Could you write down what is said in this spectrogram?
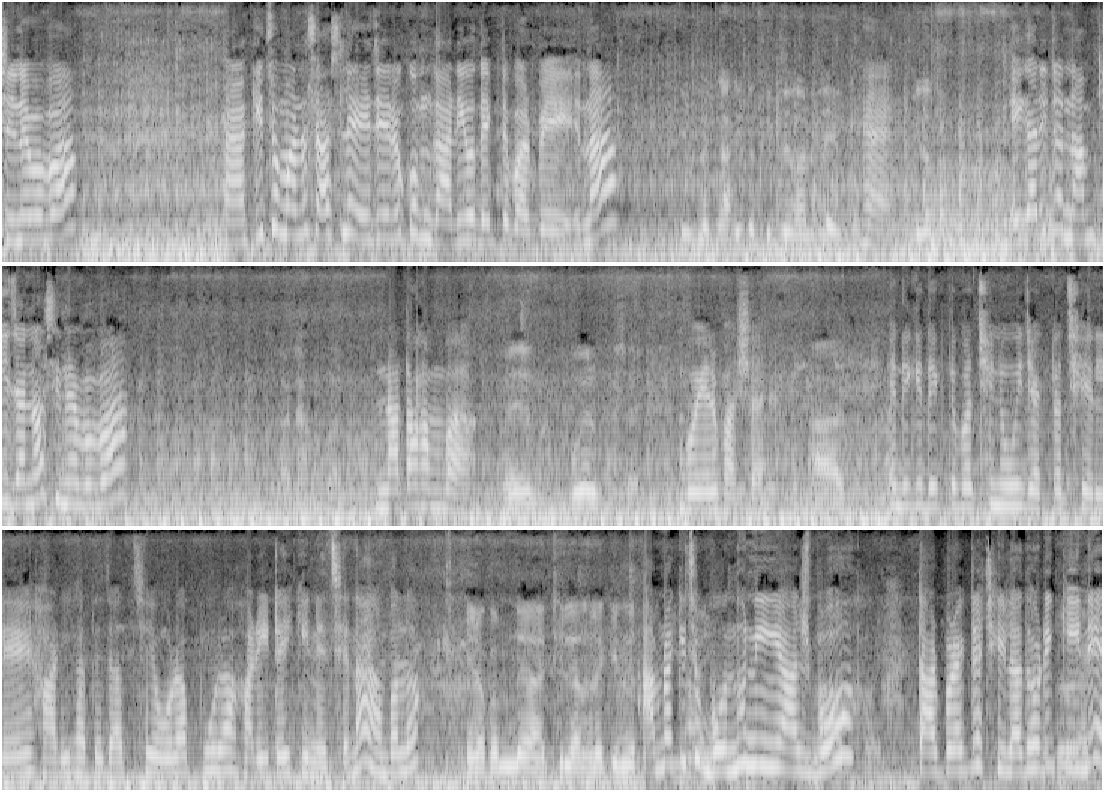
সিনে বাবা? কিছু মানুষ আসলে যে এরকম গাড়িও দেখতে পারবে না? হ্যাঁ। এই গাড়িটার নাম কি জানো সিনের বাবা? নাটা হাম্বা বইয়ের ভাষায়। বইয়ের ভাষায়। আর এদিকে দেখতে পাচ্ছি না ওই যে একটা ছেলে হাড়ি হাতে যাচ্ছে ওরা পুরো হাড়িটাই কিনেছে না বলো? এরকম ঠিলা ধরে কিনলে আমরা কিছু বন্ধু নিয়ে আসব। তারপর একটা ঠিলা ধরে কিনে।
